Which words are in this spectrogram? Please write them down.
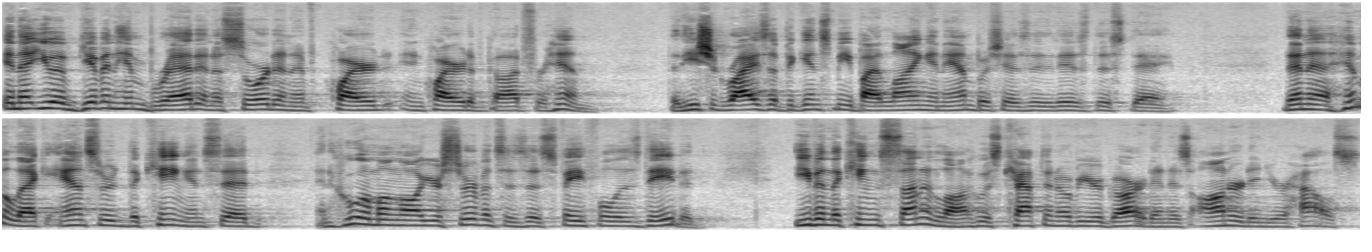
In that you have given him bread and a sword and have inquired, inquired of God for him, that he should rise up against me by lying in ambush as it is this day. Then Ahimelech answered the king and said, And who among all your servants is as faithful as David? Even the king's son in law, who is captain over your guard and is honored in your house.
